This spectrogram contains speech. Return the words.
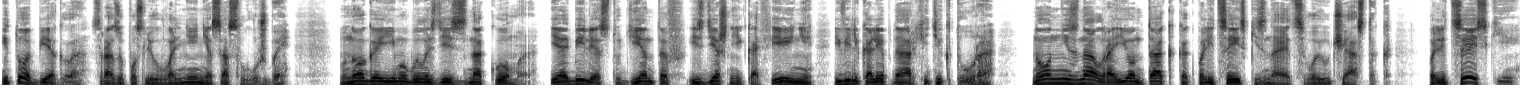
и то бегло, сразу после увольнения со службы. Многое ему было здесь знакомо, и обилие студентов, и здешние кофейни, и великолепная архитектура. Но он не знал район так, как полицейский знает свой участок — Полицейский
